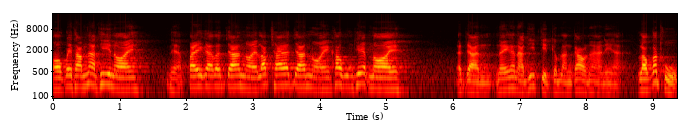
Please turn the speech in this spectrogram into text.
ออกไปทำหน้าที่หน่อยเนี่ยไปกับอาจารย์หน่อยรับใช้อาจารย์หน่อยเข้ากรุงเทพหน่อย อาจารย์ในขณะที่จิตกำลังก้าวหน้านี่ยเราก็ถูก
